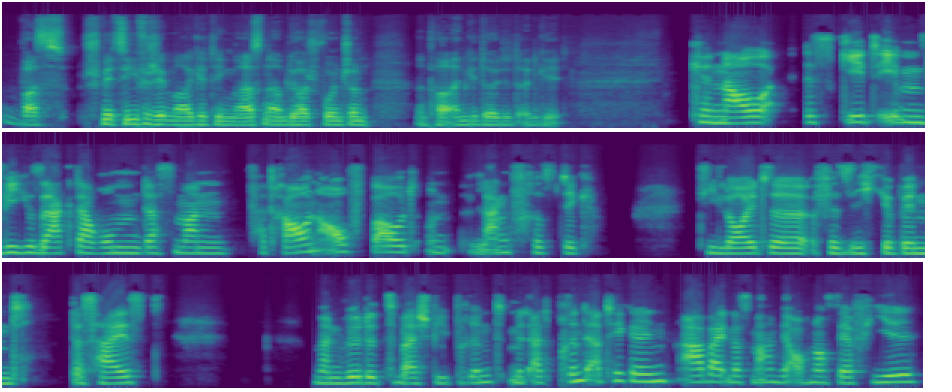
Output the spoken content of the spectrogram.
Was spezifische Marketingmaßnahmen, du hast vorhin schon ein paar angedeutet, angeht. Genau, es geht eben, wie gesagt, darum, dass man Vertrauen aufbaut und langfristig die Leute für sich gewinnt. Das heißt, man würde zum Beispiel Print, mit Printartikeln arbeiten, das machen wir auch noch sehr viel.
